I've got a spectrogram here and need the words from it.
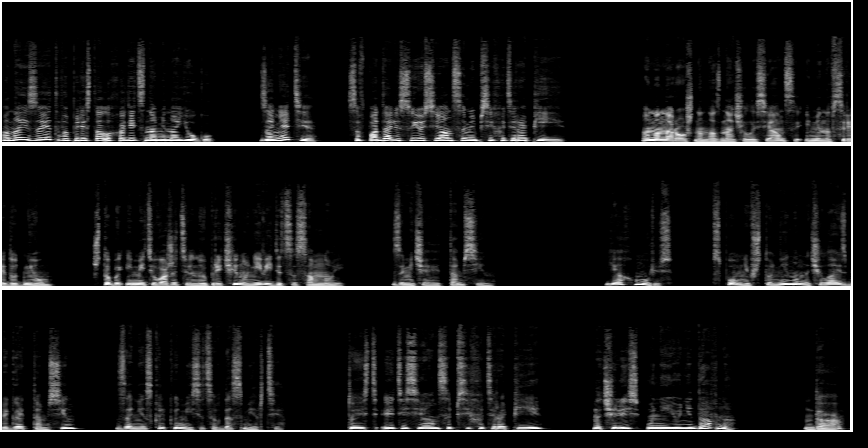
Она из-за этого перестала ходить с нами на йогу. Занятия совпадали с ее сеансами психотерапии. Она нарочно назначила сеансы именно в среду днем, чтобы иметь уважительную причину не видеться со мной», — замечает Тамсин. Я хмурюсь, вспомнив, что Нина начала избегать Тамсин за несколько месяцев до смерти. То есть эти сеансы психотерапии начались у нее недавно? Да.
